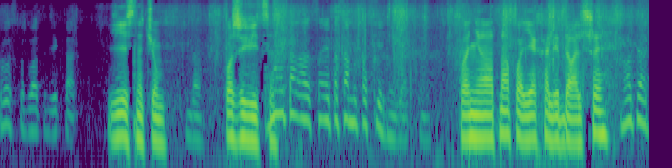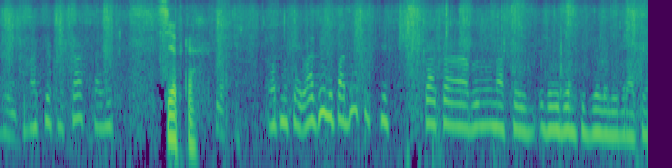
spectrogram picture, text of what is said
100-120 гектар. есть на чем Да. поживиться. Ну, это, а, это самый последний год. Понятно, поехали дальше. Но опять же, на всех местах стоит Сетка. Вот мы теперь ложили подушечки, как а, у нас и дауденки делали братья.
